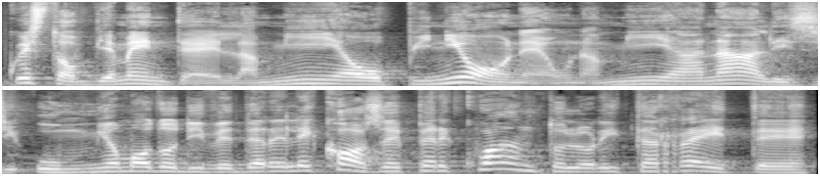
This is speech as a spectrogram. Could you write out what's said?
Questa ovviamente è la mia opinione, una mia analisi, un mio modo di vedere le cose, per quanto lo riterrete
